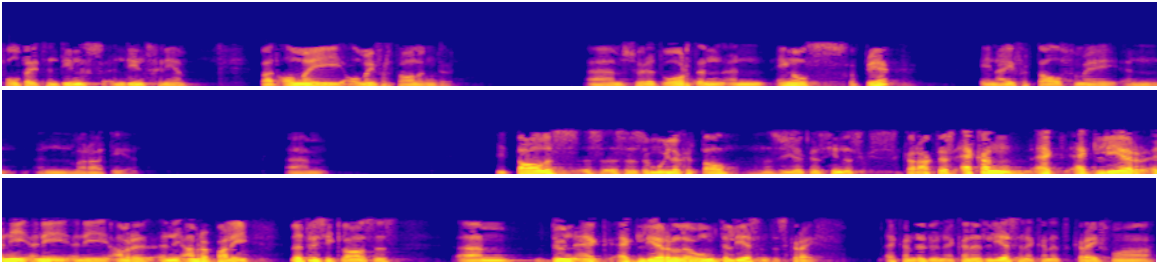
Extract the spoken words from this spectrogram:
voltyds in diens in diens geneem wat al my al my vertaling doen. Ehm um, so dit word in in Engels gepreek en hy vertaal vir my in in Marathi. Ehm um, Die taal is is is, is 'n moeilike taal. As jy kan sien, dis karakters. Ek kan ek ek leer in die in die in die Amre in die Amrapali literacy classes, ehm um, doen ek ek leer hulle om te lees en te skryf. Ek kan dit doen. Ek kan dit lees en ek kan dit skryf, maar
